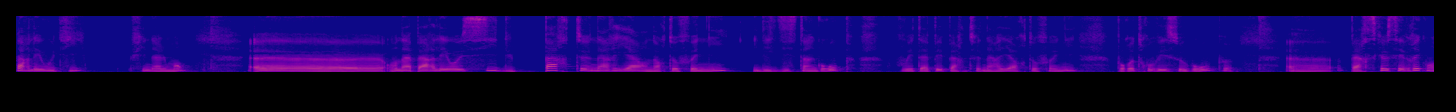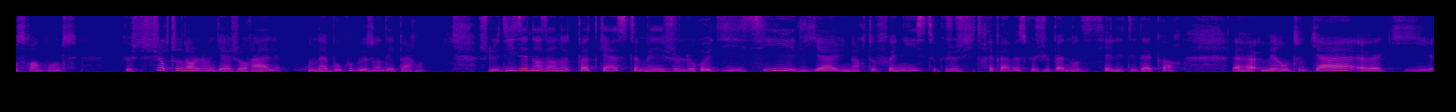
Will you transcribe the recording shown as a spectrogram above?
parlé outils finalement. on a parlé aussi du partenariat en orthophonie. Il existe un groupe, vous pouvez taper partenariat orthophonie pour retrouver ce groupe. Euh, parce que c'est vrai qu'on se rend compte que surtout dans le langage oral, on a beaucoup besoin des parents. Je le disais dans un autre podcast, mais je le redis ici, il y a une orthophoniste que je ne citerai pas parce que je ne lui ai pas demandé si elle était d'accord, euh, mais en tout cas euh, qui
